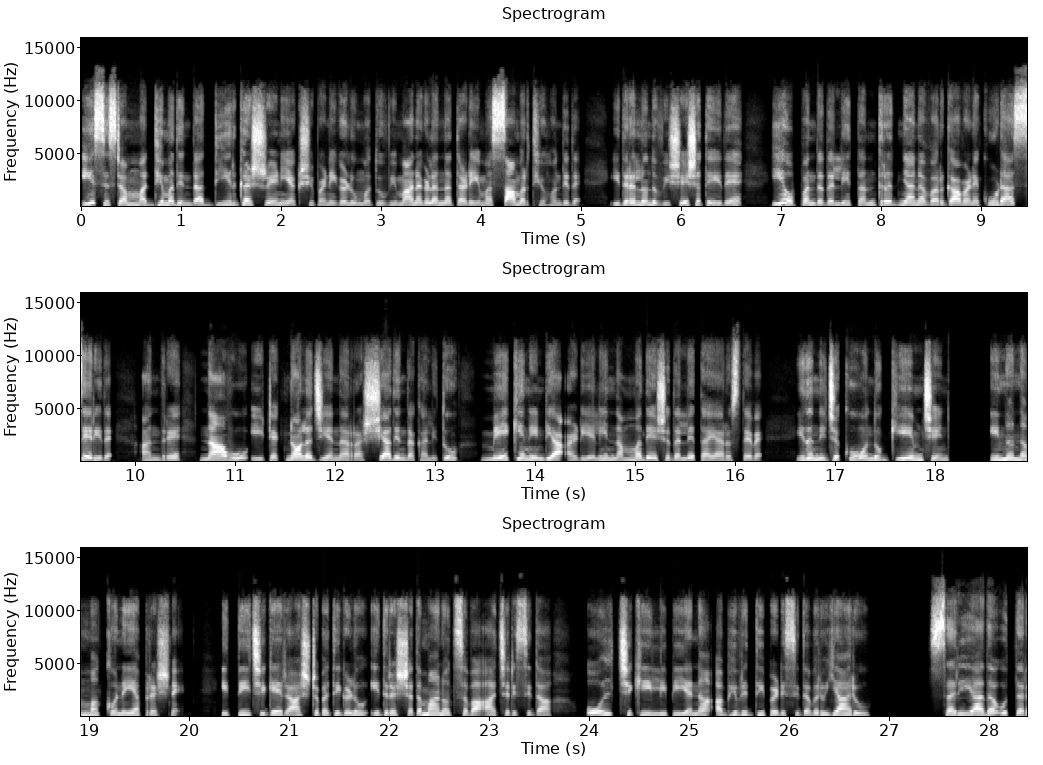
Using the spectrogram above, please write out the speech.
ಈ ಸಿಸ್ಟಮ್ ಮಧ್ಯಮದಿಂದ ದೀರ್ಘ ಶ್ರೇಣಿಯ ಕ್ಷಿಪಣಿಗಳು ಮತ್ತು ವಿಮಾನಗಳನ್ನು ತಡೆಯುವ ಸಾಮರ್ಥ್ಯ ಹೊಂದಿದೆ. ಇದರಲ್ಲೊಂದು ವಿಶೇಷತೆ ಇದೆ, ಈ ಒಪ್ಪಂದದಲ್ಲಿ ತಂತ್ರಜ್ಞಾನ ವರ್ಗಾವಣೆ ಕೂಡ ಸೇರಿದೆ. ಅಂದ್ರೆ ನಾವು ಈ ಟೆಕ್ನಾಲಜಿಯನ್ನ ರಷ್ಯಾದಿಂದ ಕಲಿತು ಮೇಕ್ ಇನ್ ಇಂಡಿಯಾ ಅಡಿಯಲ್ಲಿ ನಮ್ಮ ದೇಶದಲ್ಲೇ ತಯಾರಿಸ್ತೇವೆ. ಇದು ನಿಜಕ್ಕೂ ಒಂದು ಗೇಮ್ ಚೇಂಜ್. ಇನ್ನು ನಮ್ಮ ಕೊನೆಯ ಪ್ರಶ್ನೆ. ಇತ್ತೀಚೆಗೆ ರಾಷ್ಟ್ರಪತಿಗಳು ಇದರ ಶತಮಾನೋತ್ಸವ ಆಚರಿಸಿದ ಓಲ್ ಚಿಕಿ ಲಿಪಿಯನ್ನ ಅಭಿವೃದ್ಧಿಪಡಿಸಿದವರು ಯಾರು? ಸರಿಯಾದ ಉತ್ತರ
